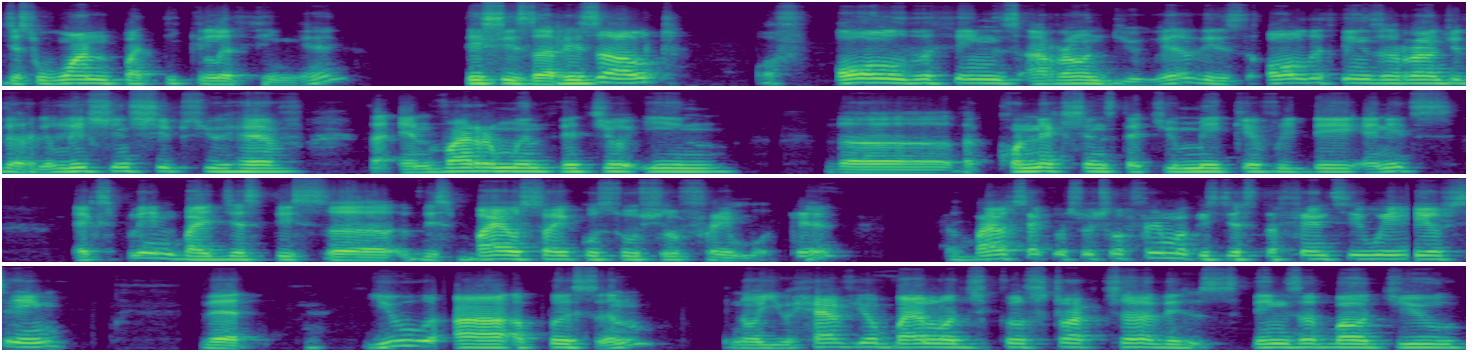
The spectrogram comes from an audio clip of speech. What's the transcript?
just one particular thing eh? this is a result of all the things around you yeah there's all the things around you the relationships you have the environment that you're in the the connections that you make every day. And it's explained by just this uh, this biopsychosocial framework okay the biopsychosocial framework is just a fancy way of saying that you are a person you know you have your biological structure there's things about you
